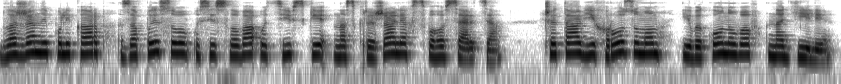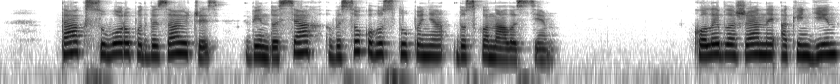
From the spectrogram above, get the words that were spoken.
блажений Полікарп записував усі слова отцівські на скрижалях свого серця, читав їх розумом і виконував на ділі. Так, суворо подвизаючись, він досяг високого ступеня досконалості. Коли блажений Акіндін,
